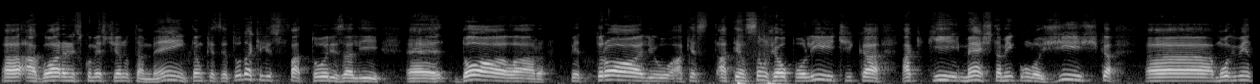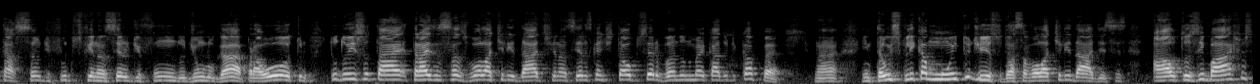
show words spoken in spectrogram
ah, agora nesse começo de ano também. Então, quer dizer, todos aqueles fatores ali, é, dólar, petróleo, a, a tensão geopolítica, a que mexe também com logística, a movimentação de fluxo financeiro de fundo de um lugar para outro, tudo isso tá, traz essas volatilidades financeiras que a gente está observando no mercado de café. Né? Então explica muito disso, dessa volatilidade, esses altos e baixos,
